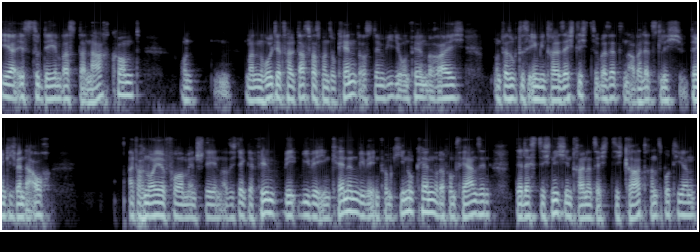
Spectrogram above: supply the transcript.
eher ist zu dem, was danach kommt. Und man holt jetzt halt das, was man so kennt aus dem Video- und Filmbereich und versucht es irgendwie in 360 zu übersetzen. Aber letztlich denke ich, wenn da auch einfach neue Formen entstehen. Also ich denke, der Film, wie, wie, wir ihn kennen, wie wir ihn vom Kino kennen oder vom Fernsehen, der lässt sich nicht in 360 Grad transportieren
